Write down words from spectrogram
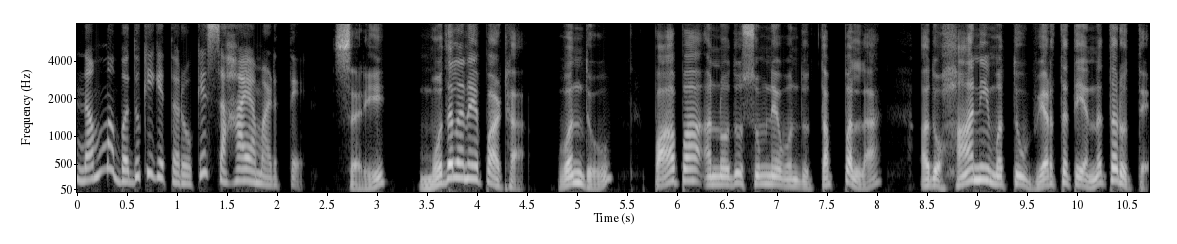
ನಮ್ಮ ಬದುಕಿಗೆ ತರೋಕೆ ಸಹಾಯ ಮಾಡುತ್ತೆ. ಸರಿ ಮೊದಲನೇ ಪಾಠ. ಒಂದು ಪಾಪ ಅನ್ನೋದು ಸುಮ್ಮನೆ ಒಂದು ತಪ್ಪಲ್ಲ, ಅದು ಹಾನಿ ಮತ್ತು ವ್ಯರ್ಥತೆಯನ್ನು ತರುತ್ತೆ.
